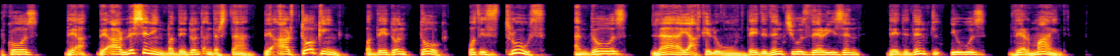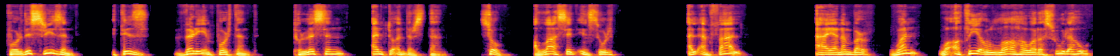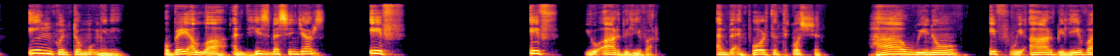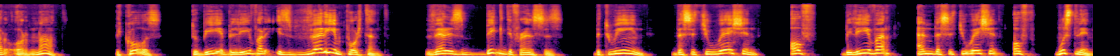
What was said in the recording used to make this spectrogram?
because they are they are listening but they don't understand they are talking but they don't talk what is truth and those لا يعقلون they didn't use their reason they didn't use their mind for this reason it is very important to listen and to understand so Allah said in Surah Al-Anfal ayah number 1 وأطيعوا الله ورسوله إن كنتم مؤمنين obey Allah and his messengers if if you are believer and the important question how we know if we are believer or not. Because to be a believer is very important. There is big differences between the situation of believer and the situation of muslim.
